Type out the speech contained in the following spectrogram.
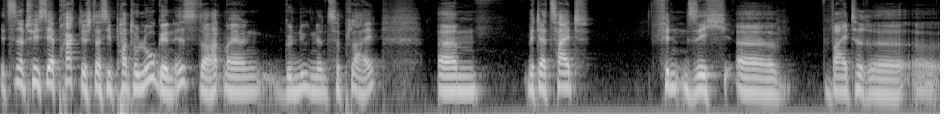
Jetzt ist natürlich sehr praktisch, dass sie Pathologin ist, da hat man ja einen genügenden Supply. Ähm, mit der Zeit finden sich äh, weitere äh,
